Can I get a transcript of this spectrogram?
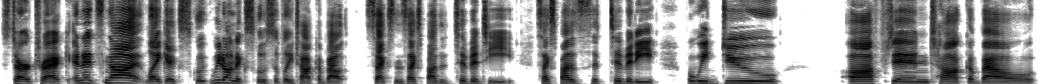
Star Trek, and it's not like exclu- we don't exclusively talk about sex and sex positivity, sex positivity, but we do often talk about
